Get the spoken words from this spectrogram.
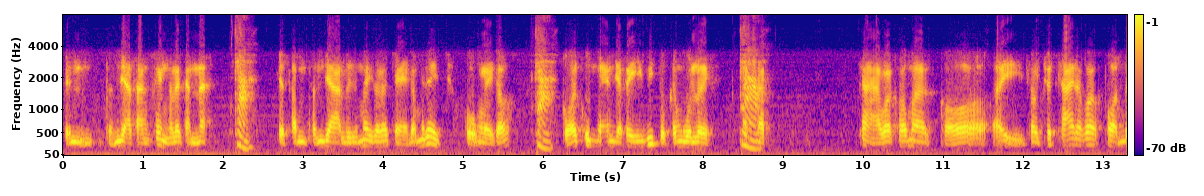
เป็นสัญญาทางแพ่งกันแล้วกันนะค่ะ จะทำสัญญาหรือไม่ก็แล้วแต่เราไม่ได้ชอบโกงอะไรเขาค่ะ ขอให้คุณแมนอย่าไปวิตกกังวลเลยค่ะ นะครับถ้าหากว่าเขามาขอ ไอ้เราชดใช้แล้วก็ผ่อนไป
